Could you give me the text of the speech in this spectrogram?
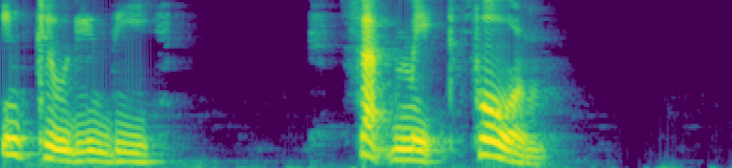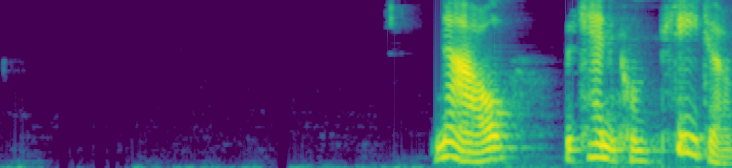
including the submit form. Now, we can complete our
